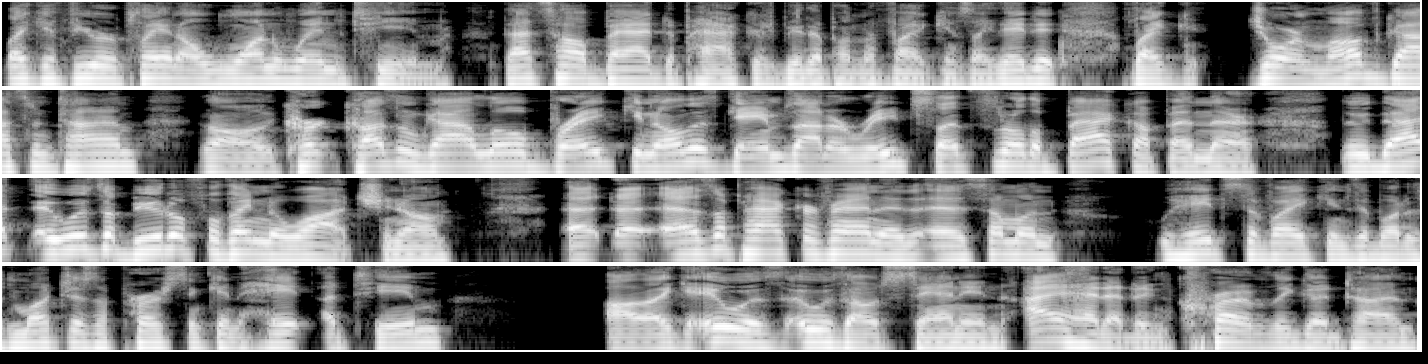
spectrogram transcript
like if you were playing a one win team. That's how bad the Packers beat up on the Vikings. Like they did. Like Jordan Love got some time. You know, Kirk Cousins got a little break. You know, this game's out of reach. Let's throw the backup in there. Dude, that it was a beautiful thing to watch. You know, as a Packer fan, as, as someone who hates the Vikings about as much as a person can hate a team, uh, like it was it was outstanding. I had an incredibly good time.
